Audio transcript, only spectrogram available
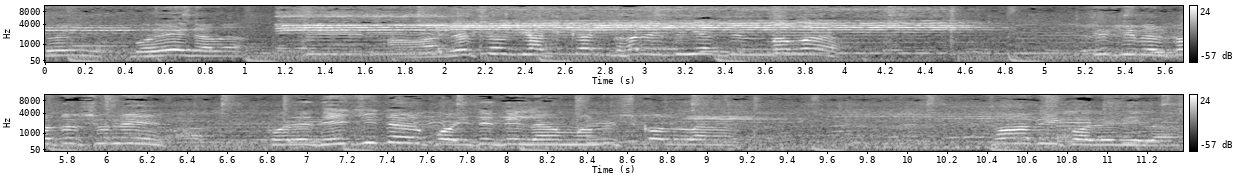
তো হয়ে গেল আমাদের তো জটকাট ধরে দিয়েছেন বাবা শিশিবের কথা শুনে করে দিয়েছি তো পয়সা দিলাম মানুষ করলাম সবই করে দিলাম।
